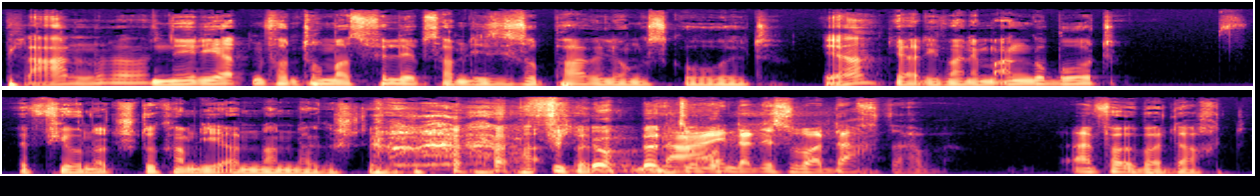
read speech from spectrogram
Planen oder? Nee, die hatten von Thomas Phillips, haben die sich so Pavillons geholt. Ja? Ja, die waren im Angebot. 400 Stück haben die aneinander gestellt. 400 Nein, das ist überdacht. Aber einfach überdacht.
